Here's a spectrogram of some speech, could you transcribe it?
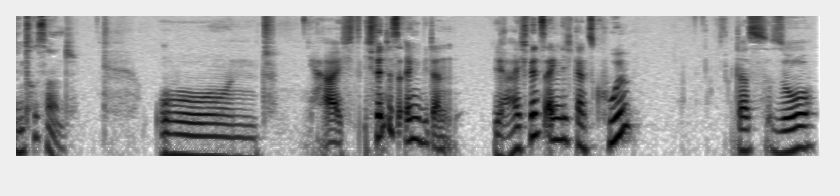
interessant. Und ja, ich, ich finde es irgendwie dann, ja, ich finde es eigentlich ganz cool, das so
